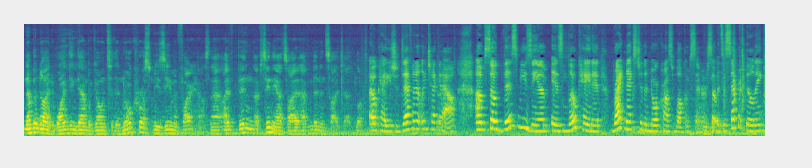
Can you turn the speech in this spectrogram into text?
Number nine, winding down, we're going to the Norcross Museum and Firehouse. Now, I've been, I've seen the outside. I haven't been inside yet. I'd love to. go. Okay, you should definitely check it out. Um, so this museum is located right next to the Norcross Welcome Center. So Mhm. it's a separate building,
